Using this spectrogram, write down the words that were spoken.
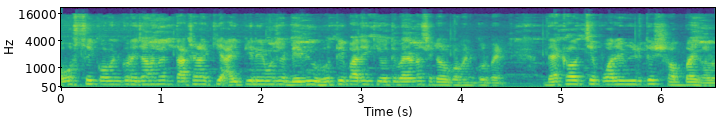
অবশ্যই কমেন্ট করে জানাবেন। তাছাড়া কি আইপিএল এ বছর ডেবিউ হতে পারে কি হতে পারে না সেটাও কমেন্ট করবেন। দেখা হচ্ছে পরের ভিডিওতে সবাই ভালো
